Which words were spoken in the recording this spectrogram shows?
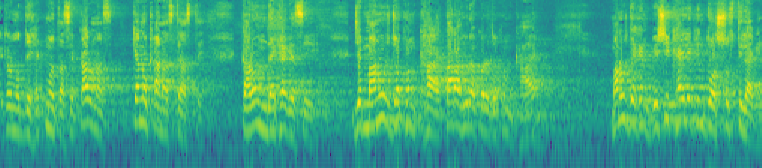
এটার মধ্যে হেকমত আছে, কারণ আছে। কেন খান আস্তে আস্তে? কারণ দেখা গেছে যে মানুষ যখন খায়, তাড়াহুড়া করে যখন খায়, মানুষ দেখেন বেশি খাইলে কিন্তু অস্বস্তি লাগে।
